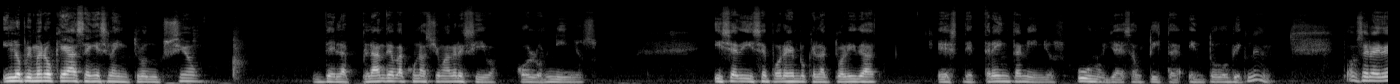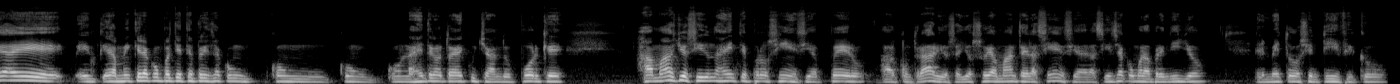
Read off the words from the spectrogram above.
Y lo primero que hacen es la introducción del plan de vacunación agresiva con los niños. Y se dice, por ejemplo, que en la actualidad es de 30 niños, uno ya es autista en todo Vietnam. Entonces la idea es, eh, que también quería compartir esta experiencia con, con, la gente que nos está escuchando, porque jamás yo he sido una gente pro ciencia, pero al contrario, o sea, yo soy amante de la ciencia, de la ciencia como la aprendí yo, el método científico,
